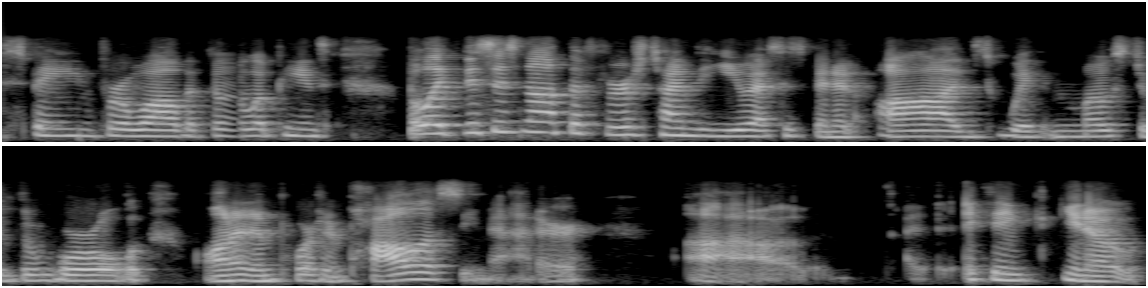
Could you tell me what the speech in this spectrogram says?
Spain for a while, the Philippines. But like this is not the first time the US has been at odds with most of the world on an important policy matter uh, I think you know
